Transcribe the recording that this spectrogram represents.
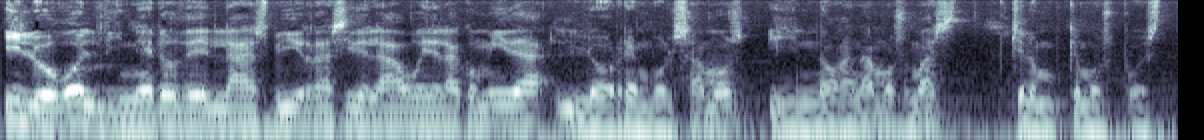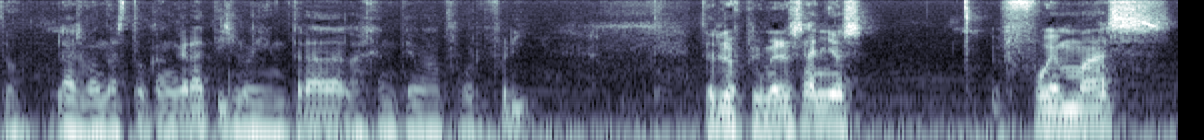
Y luego el dinero de las birras y del agua y de la comida lo reembolsamos y no ganamos más que lo que hemos puesto. Las bandas tocan gratis, no hay entrada, la gente va for free. Entonces los primeros años fue más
